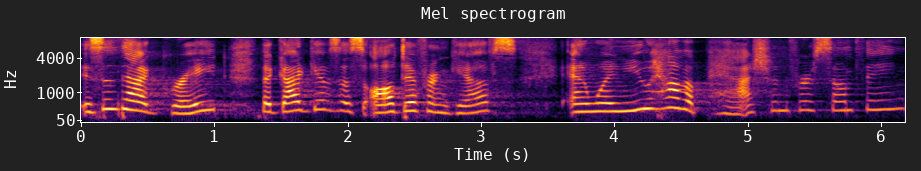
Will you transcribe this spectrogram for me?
Isn't that great? That God gives us all different gifts. And when you have a passion for something,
